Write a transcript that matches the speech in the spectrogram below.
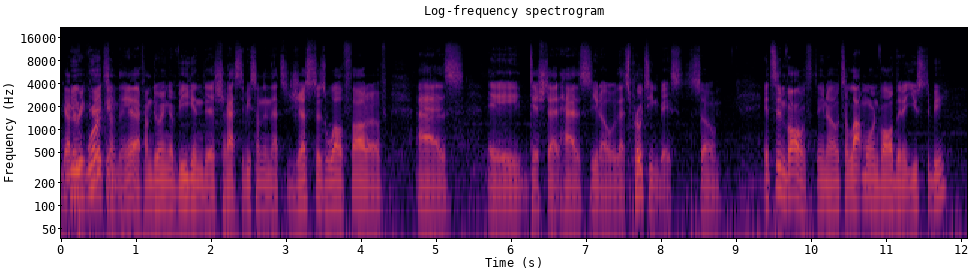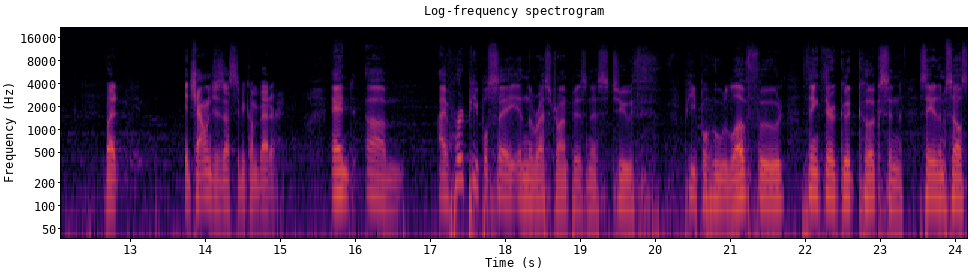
gotta rework recreate it. something. Yeah, if I'm doing a vegan dish, it has to be something that's just as well thought of as a dish that has you know that's protein based. So it's involved. You know, it's a lot more involved than it used to be, but it challenges us to become better. And um, I've heard people say in the restaurant business to th- people who love food, think they're good cooks, and say to themselves,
